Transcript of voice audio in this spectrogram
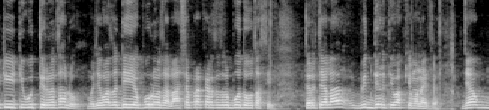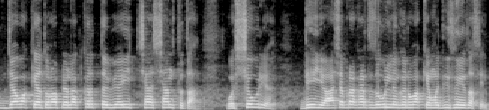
टी टी उत्तीर्ण झालो. म्हणजे माझं ध्येय पूर्ण झालं. अशा प्रकारचा जर बोध होत असेल तर त्याला विद्यार्थी वाक्य म्हणायचं. ज्या ज्या वाक्यातून आपल्याला कर्तव्य इच्छा शांतता व शौर्य ध्येय अशा प्रकारचं जर उल्लंघन वाक्यामध्ये दिसून येत असेल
